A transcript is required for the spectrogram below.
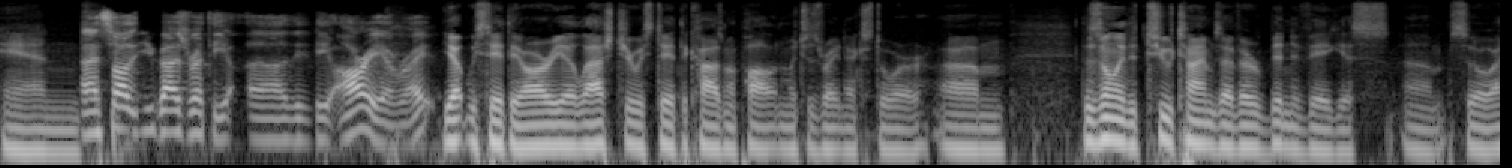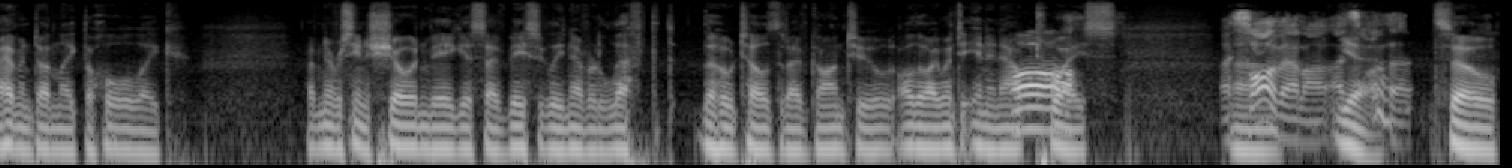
and And I saw that you guys were at the uh, the, the Aria, right? Yep, we stayed at the Aria. Last year we stayed at the Cosmopolitan, which is right next door. Um, this is only the two times I've ever been to Vegas, um, so I haven't done like the whole like. I've never seen a show in Vegas. I've basically never left the hotels that I've gone to. Although I went to In and Out Oh. twice, I saw Um, that on. I yeah. saw that. so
